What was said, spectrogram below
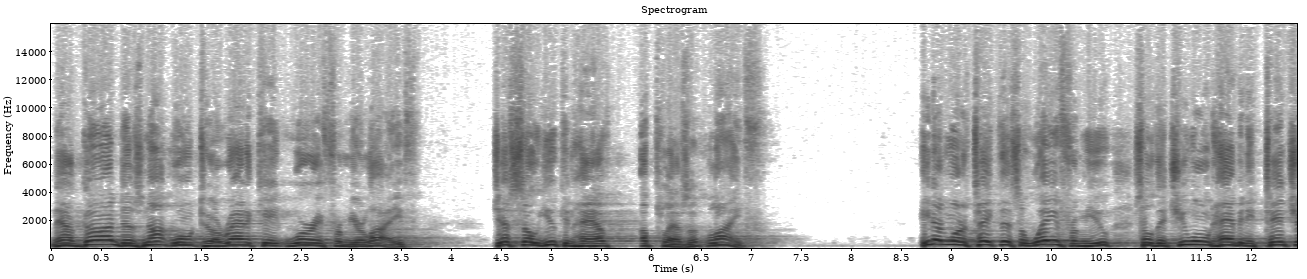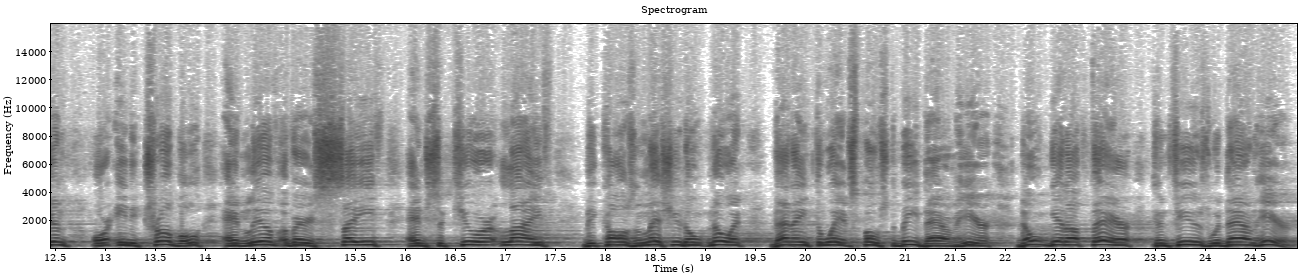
Now, God does not want to eradicate worry from your life just so you can have a pleasant life. He doesn't want to take this away from you so that you won't have any tension or any trouble and live a very safe and secure life because unless you don't know it, that ain't the way it's supposed to be down here. Don't get up there confused with down here.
